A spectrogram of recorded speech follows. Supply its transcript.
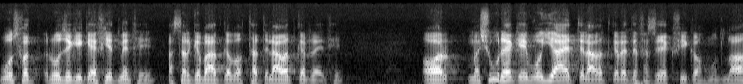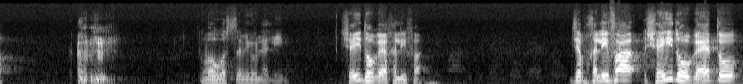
وہ اس وقت روزے کی کیفیت میں تھے۔ عصر کے بعد کا وقت تھا، تلاوت کر رہے تھے۔ اور مشہور ہے کہ وہ یہ آیت تلاوت کر رہے تھے فص یکفی کا حمد اللہ وہ وسمی العلیم شہید ہو گئے خلیفہ۔ جب خلیفہ شہید ہو گئے تو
